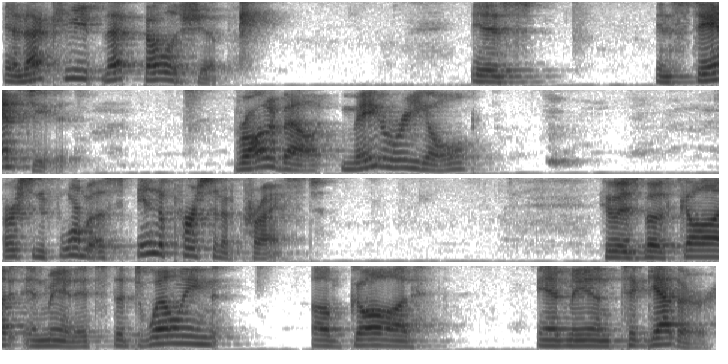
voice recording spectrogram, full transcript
And that, that fellowship is instantiated brought about, made real, first and foremost, in the person of Christ. who is both God and man. It's the dwelling of God and man together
